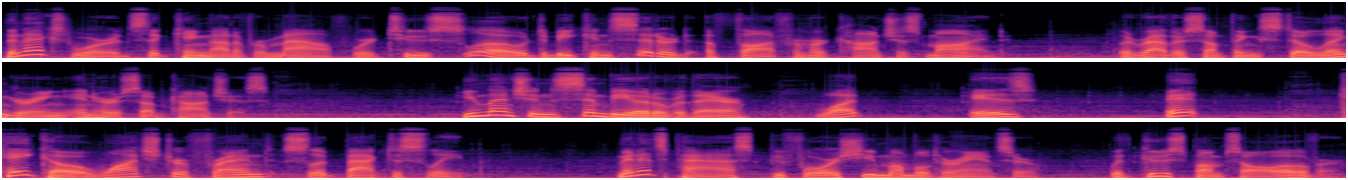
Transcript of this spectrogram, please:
The next words that came out of her mouth were too slow to be considered a thought from her conscious mind but rather something still lingering in her subconscious. You mentioned symbiote over there. What? Is? It? Keiko watched her friend slip back to sleep. Minutes passed before she mumbled her answer, with goosebumps all over.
